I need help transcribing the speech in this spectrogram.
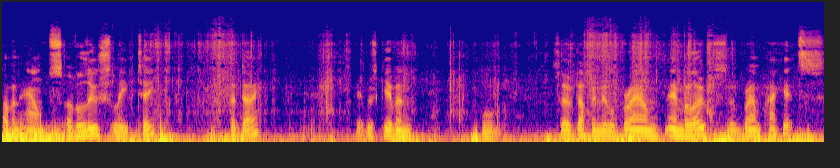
of an ounce of loose leaf tea a day. It was given or served up in little brown envelopes, little brown packets.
